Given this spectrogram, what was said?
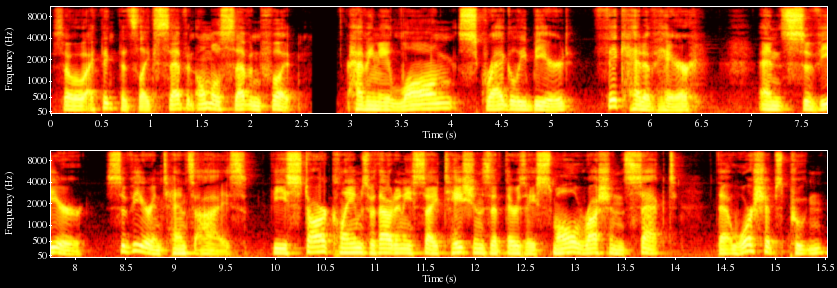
so I think that's like seven, almost seven foot, having a long, scraggly beard, thick head of hair, and severe, severe, intense eyes. The Star claims without any citations that there's a small Russian sect that worships Putin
